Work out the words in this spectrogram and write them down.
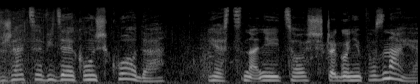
W rzece widzę jakąś kłodę. Jest na niej coś, czego nie poznaję.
